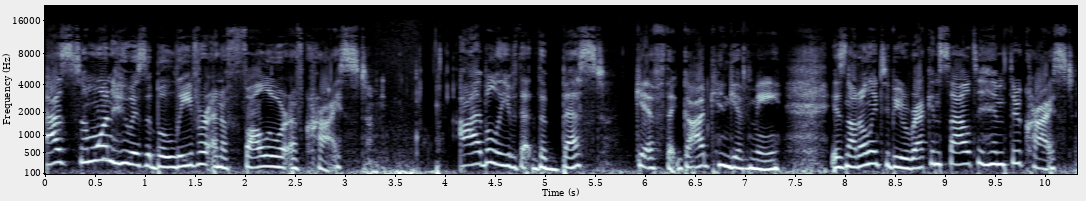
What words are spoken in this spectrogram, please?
as someone who is a believer and a follower of Christ, I believe that the best gift that God can give me is not only to be reconciled to Him through Christ,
